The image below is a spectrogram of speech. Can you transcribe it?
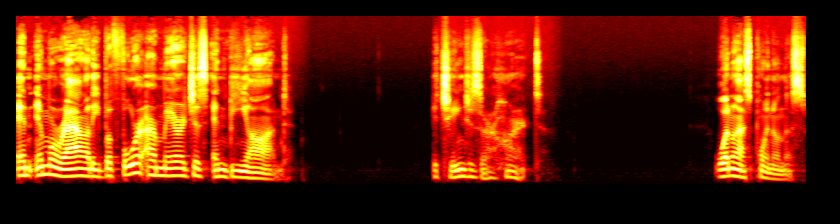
and immorality before our marriages and beyond. It changes our heart. One last point on this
